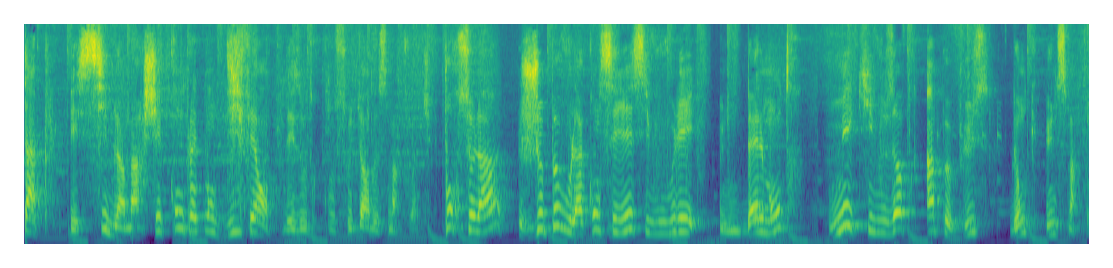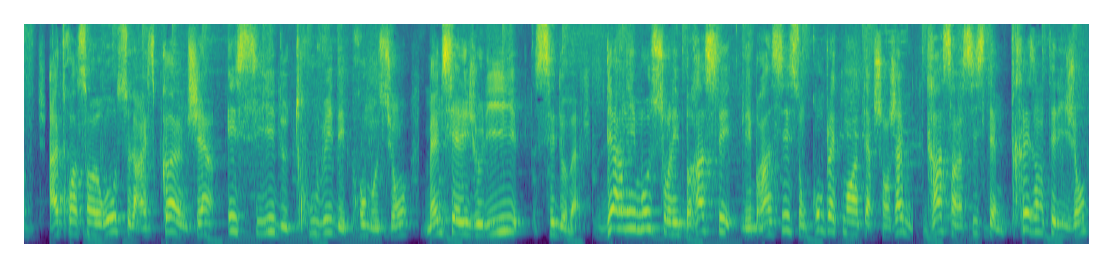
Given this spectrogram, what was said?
tape et cible un marché complètement différent des autres constructeurs de smartwatch. Pour cela, je peux vous la conseiller si vous voulez une belle montre, mais qui vous offre un peu plus donc une smartwatch. À 300 euros, cela reste quand même cher. Essayez de trouver des promotions. Même si elle est jolie, c'est dommage. Dernier mot sur les bracelets. Les bracelets sont complètement interchangeables grâce à un système très intelligent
